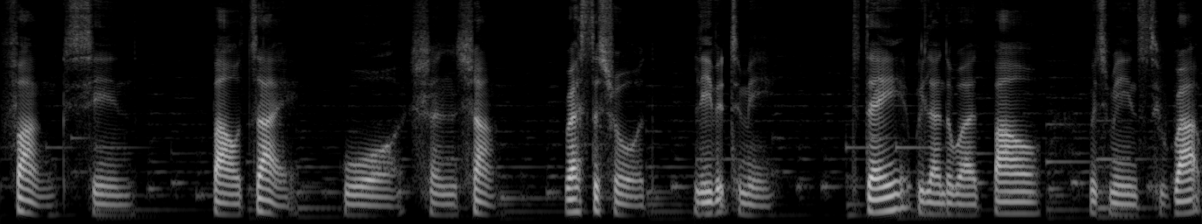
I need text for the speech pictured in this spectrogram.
放心，包在我身上。Rest assured, leave it to me. Today we learned the word 包 which means to wrap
